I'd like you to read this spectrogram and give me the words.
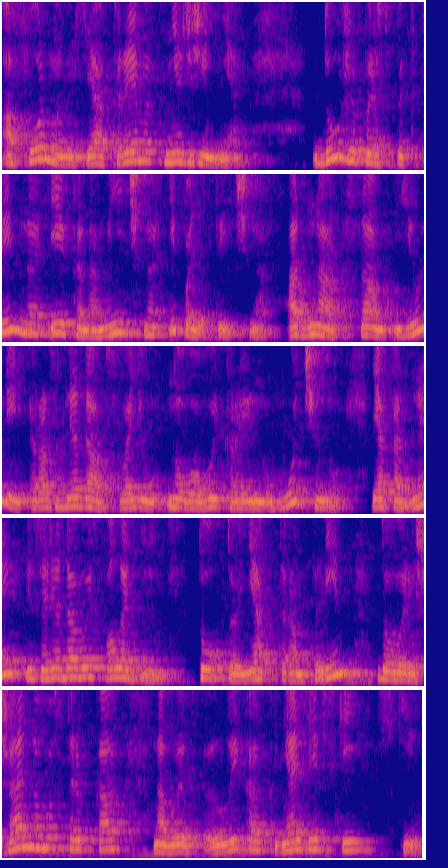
оформилися окреме княжіння. Дуже перспективна і економічна, і політична. Однак сам Юрій розглядав свою нововикраєну вотчину як одне із рядових володінь, тобто як трамплін до вирішального стрибка на великокнязівський стіл.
